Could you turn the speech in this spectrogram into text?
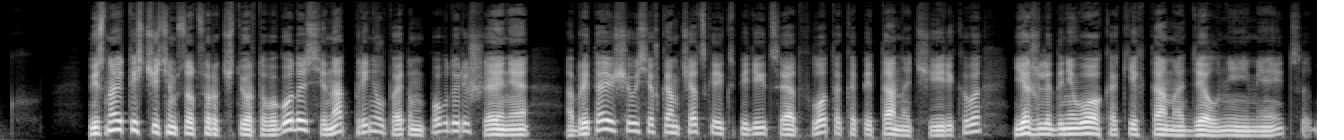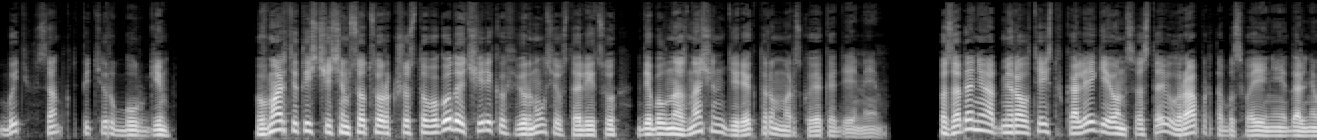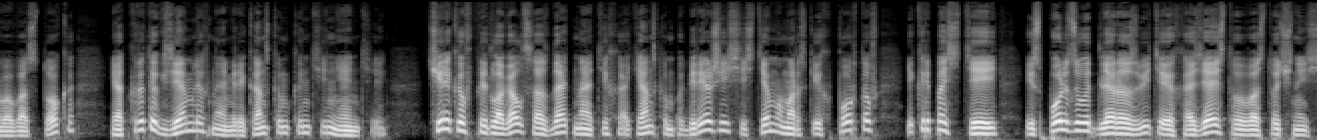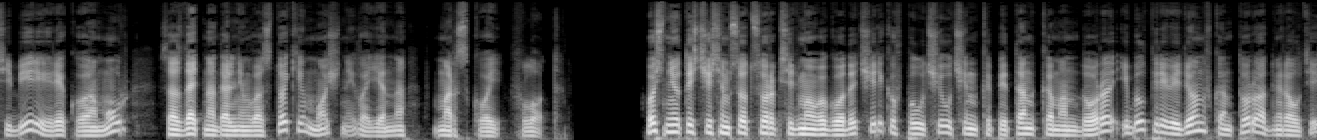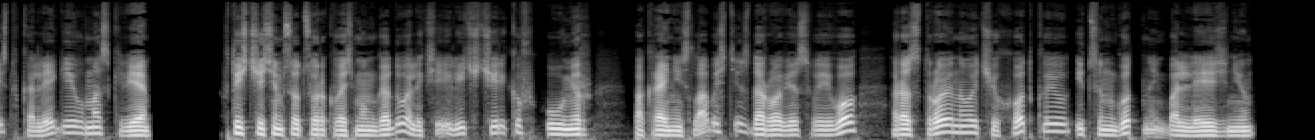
Весной 1744 года Сенат принял по этому поводу решение, обретающегося в Камчатской экспедиции от флота капитана Чирикова, ежели до него каких там отдел не имеется, быть в Санкт-Петербурге. В марте 1746 года Чириков вернулся в столицу, где был назначен директором морской академии. По заданию Адмиралтейств коллегии он составил рапорт об освоении Дальнего Востока и открытых землях на американском континенте. Чириков предлагал создать на Тихоокеанском побережье систему морских портов и крепостей, использовать для развития хозяйства Восточной Сибири реку Амур, создать на Дальнем Востоке мощный военно-морской флот. Осенью 1747 года Чириков получил чин капитан-командора и был переведен в контору Адмиралтейств коллегии в Москве. В 1748 году Алексей Ильич Чириков умер по крайней слабости здоровья своего, расстроенного чехоткою и цинготной болезнью.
